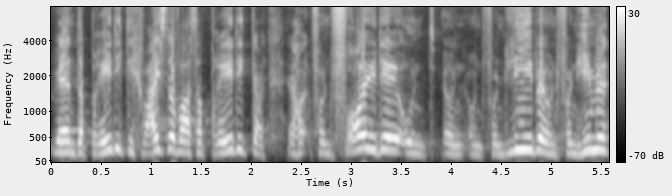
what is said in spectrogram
während der Predigt, ich weiß noch, was er predigt, von Freude und, und, und von Liebe und von Himmel.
